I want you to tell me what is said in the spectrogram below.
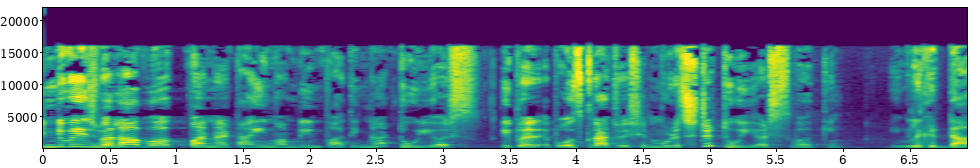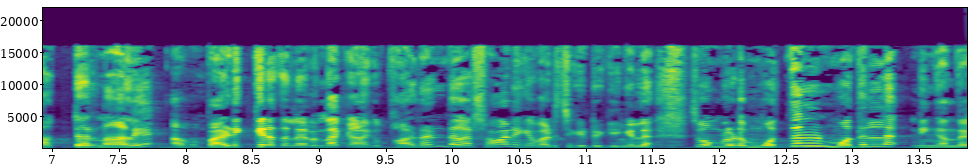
இண்டிவிஜுவலாக ஒர்க் பண்ண டைம் அப்படின்னு பார்த்தீங்கன்னா டூ இயர்ஸ் இப்போ போஸ்ட் கிராஜுவேஷன் முடிச்சுட்டு டூ இயர்ஸ் ஒர்க்கிங் எங்களுக்கு டாக்டர்னாலே அவள் படிக்கிறதுல இருந்தால் கணக்கு பன்னெண்டு வருஷமாக நீங்கள் படிச்சுக்கிட்டு இருக்கீங்கல்ல. ஸோ உங்களோட முதல் முதல்ல நீங்கள் அந்த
